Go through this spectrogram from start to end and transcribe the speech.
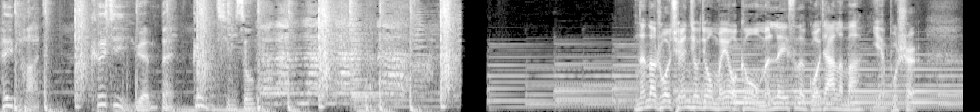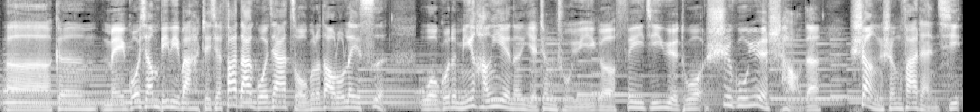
HiPod，科技原本更轻松。难道说全球就没有跟我们类似的国家了吗？也不是，呃，跟美国相比比吧，这些发达国家走过的道路类似。我国的民航业呢，也正处于一个飞机越多、事故越少的上升发展期。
